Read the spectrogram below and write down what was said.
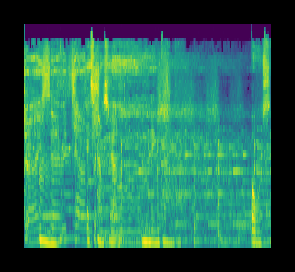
Mm, esa canción me encanta. Oh, sí.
